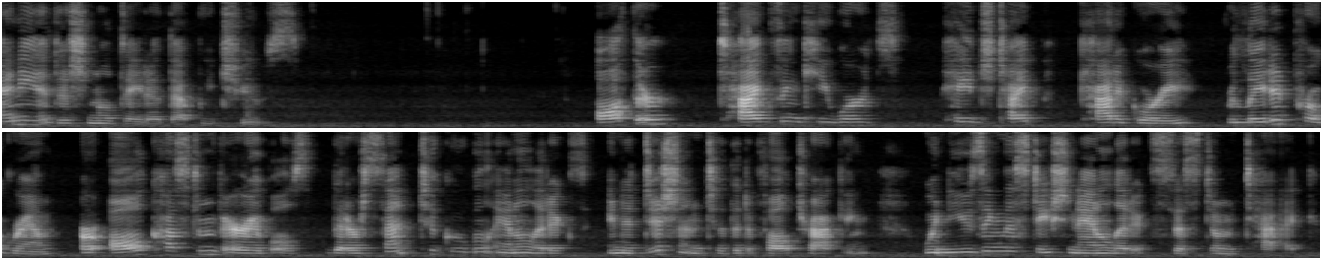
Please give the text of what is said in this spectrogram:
any additional data that we choose. Author, tags and keywords, page type, category, related program are all custom variables that are sent to Google Analytics in addition to the default tracking when using the Station Analytics system tag.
